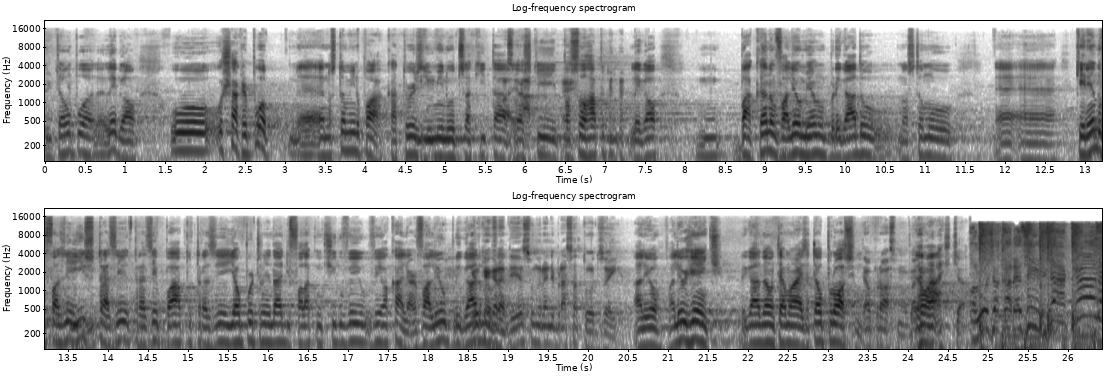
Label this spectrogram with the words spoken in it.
então, pô, é legal. O, o Chakra, pô, é, nós estamos indo para 14 uhum. minutos aqui, tá? Passou eu acho que passou rápido, legal. Bacana, valeu mesmo, obrigado. Nós estamos é, é, querendo fazer isso, trazer, trazer papo, trazer e a oportunidade de falar contigo veio, veio a calhar. Valeu, obrigado. Eu que agradeço, velho. um grande abraço a todos aí. Valeu, valeu gente. Obrigadão, até mais, até o próximo. Até o próximo. Valeu. Até mais, tchau. Alô, jacarezinho, jacaré!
